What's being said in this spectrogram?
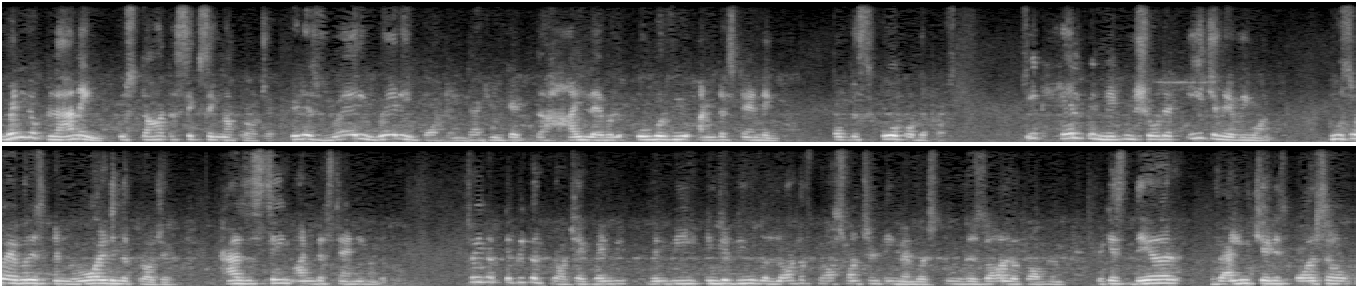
When you're planning to start a Six Sigma project, it is very, very important that you get the high level overview understanding of the scope of the process. It helps in making sure that each and everyone, whosoever is involved in the project, has the same understanding of the project. In a typical project, when we when we introduce a lot of cross-functional team members to resolve a problem, because their value chain is also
